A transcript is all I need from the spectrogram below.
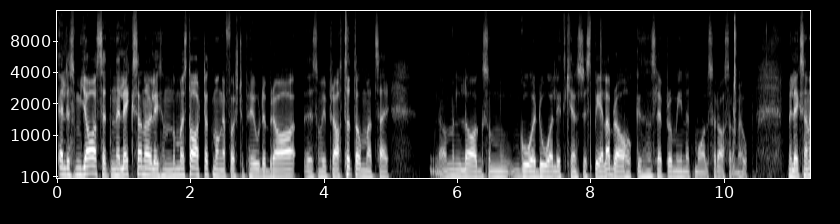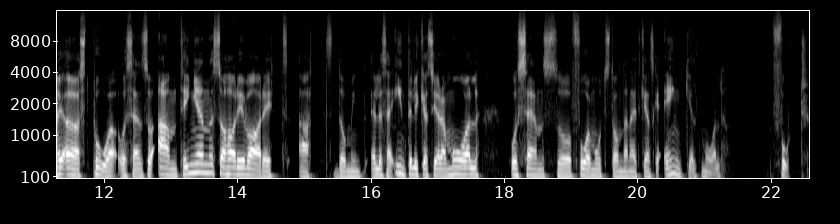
eller som jag har sett, när Leksand har, liksom, de har startat många första perioder bra, eh, som vi pratat om, att så här, ja, men lag som går dåligt kanske spelar bra hockey, sen släpper de in ett mål så rasar de ihop. Men Leksand har ju öst på och sen så antingen så har det ju varit att de inte, eller så här, inte lyckas göra mål och sen så får motståndarna ett ganska enkelt mål fort.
